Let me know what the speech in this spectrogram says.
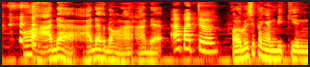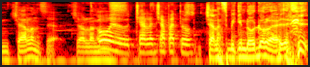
Oh ada, ada dong lah, ada. Apa tuh? Kalau gue sih pengen bikin challenge ya, challenge. Oh, challenge apa tuh? Challenge bikin dodol ya. Jadi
